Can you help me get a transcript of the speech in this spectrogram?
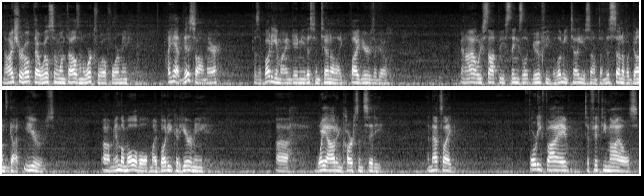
Now I sure hope that Wilson 1000 works well for me. I had this on there because a buddy of mine gave me this antenna like five years ago. And I always thought these things looked goofy, but let me tell you something. This son of a gun's got ears. Um, in the mobile, my buddy could hear me uh, way out in Carson City. And that's like 45 to 50 miles,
